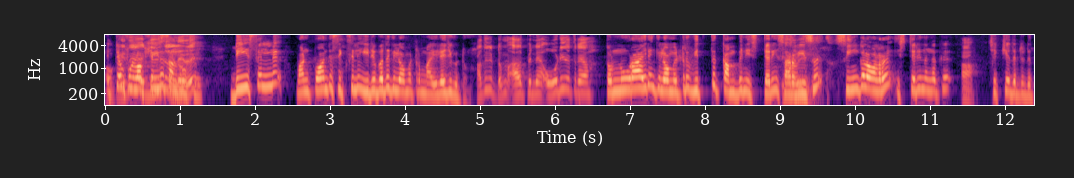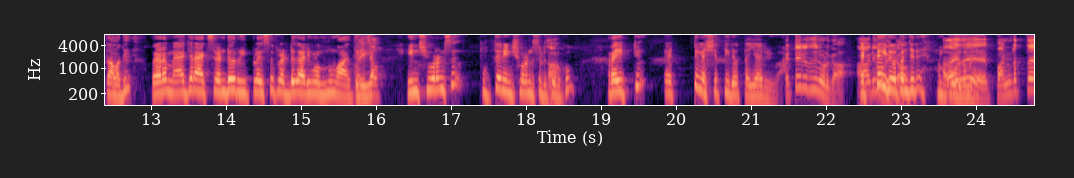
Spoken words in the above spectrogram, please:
ഏറ്റവും ഫുൾ ഓപ്ഷനിൽ? സൺറൂഫ് ഡീസലിൽ വൺ പോയിന്റ് സിക്സിൽ ഇരുപത് കിലോമീറ്റർ മൈലേജ് കിട്ടും. അത് കിട്ടും. അത് പിന്നെ ഓടിയത് എത്രയാ? തൊണ്ണൂറായിരം kilometre with company history service single owner history നിങ്ങൾക്ക് ചെക്ക് ചെയ്തിട്ട് എടുത്താൽ മതി. വേറെ മേജർ ആക്സിഡന്റ് റീപ്ലേസ് ഫ്ലഡ് കാര്യങ്ങളൊന്നും വാങ്ങത്തില്ല. ഇൻഷുറൻസ് പുത്തൻ ഇൻഷുറൻസ് എടുത്തു കൊടുക്കും. റേറ്റ് എട്ട് ലക്ഷത്തി ഇരുപത്തി അയ്യായിരം രൂപ. എട്ട് ഇരുപത്തി കൊടുക്കാം. എട്ട് ഇരുപത്തഞ്ചിന് അതായത് പണ്ടത്തെ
